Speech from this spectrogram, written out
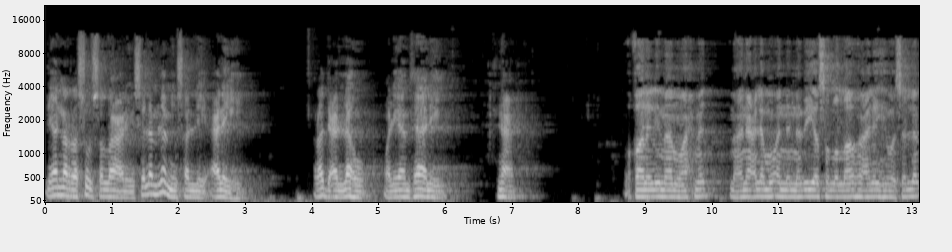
لأن الرسول صلى الله عليه وسلم لم يصلي عليه ردعا له ولأمثاله. نعم. وقال الإمام أحمد ما نعلم أن النبي صلى الله عليه وسلم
